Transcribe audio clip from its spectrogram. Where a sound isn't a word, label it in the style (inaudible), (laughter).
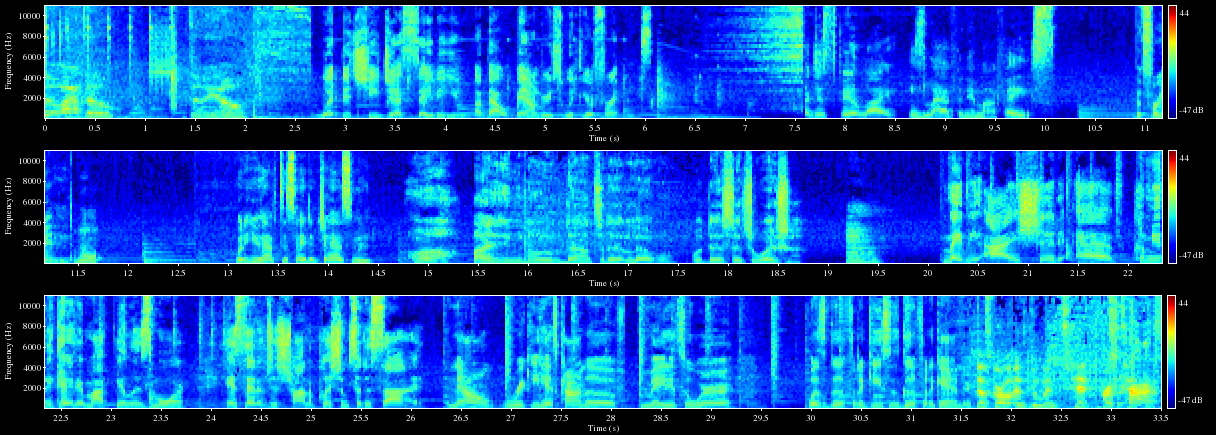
do I do? Do you? What did she just say to you about boundaries with your friends? I just feel like he's laughing in my face. The friend. Mm-hmm. What do you have to say to Jasmine? Well, I didn't even know it was down to that level with that situation. Mm. Maybe I should have communicated my feelings more instead of just trying to push him to the side. Now, Ricky has kind of made it to where what's good for the geese is good for the gander. This girl is doing tit for tat.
